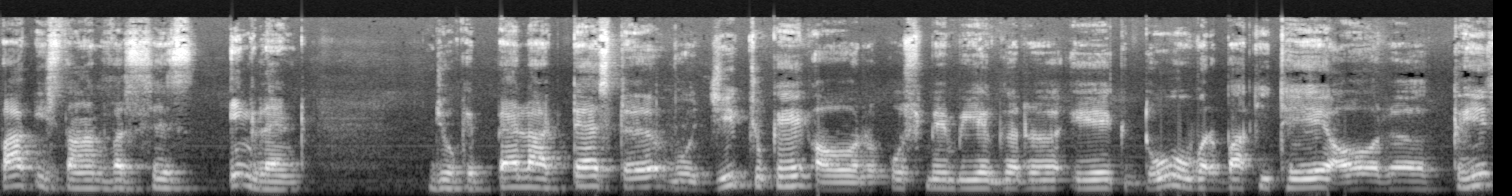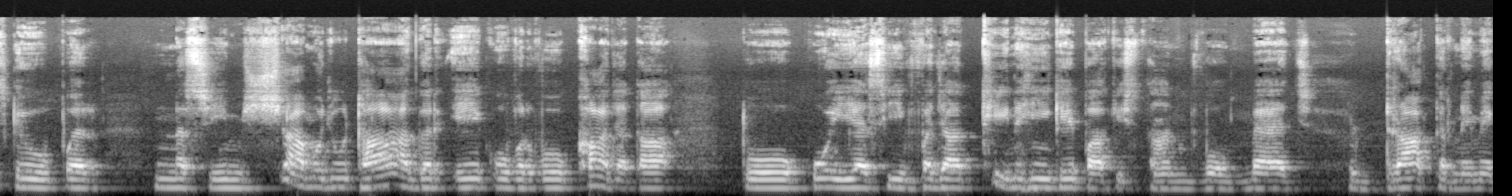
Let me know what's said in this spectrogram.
पाकिस्तान वर्सेस इंग्लैंड, जो कि पहला टेस्ट वो जीत चुके और उसमें भी अगर एक दो ओवर बाकी थे और क्रीज के ऊपर नसीम शाह मौजूद था। अगर एक ओवर वो खा जाता तो कोई ऐसी वजह थी नहीं कि पाकिस्तान वो मैच ड्रा करने में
